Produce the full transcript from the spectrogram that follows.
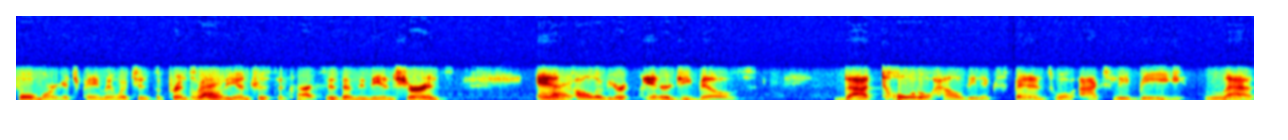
full mortgage payment, which is the principal, Right. the interest, the taxes, and the, the insurance, and Right. all of your energy bills. That total housing expense will actually be less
